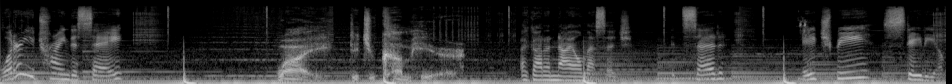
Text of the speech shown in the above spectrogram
What are you trying to say? Why did you come here? I got a Nile message. It said, HB Stadium.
